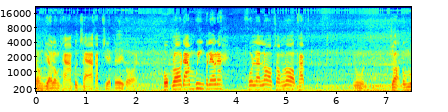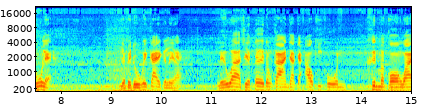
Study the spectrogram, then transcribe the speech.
ลองเดี๋ยวลองถามปรึกษากับเสียเต้ยก่อนหกล้อดำวิ่งไปแล้วนะ คนละรอบสองรอบครับนู่นเจาะตรงนู้นแหละ อย่าไปดูใกล้ๆกันเลยฮะหรือว่าเสียเต้ยต้องการอยากจะเอาขี้โคลนขึ้นมากองไว้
